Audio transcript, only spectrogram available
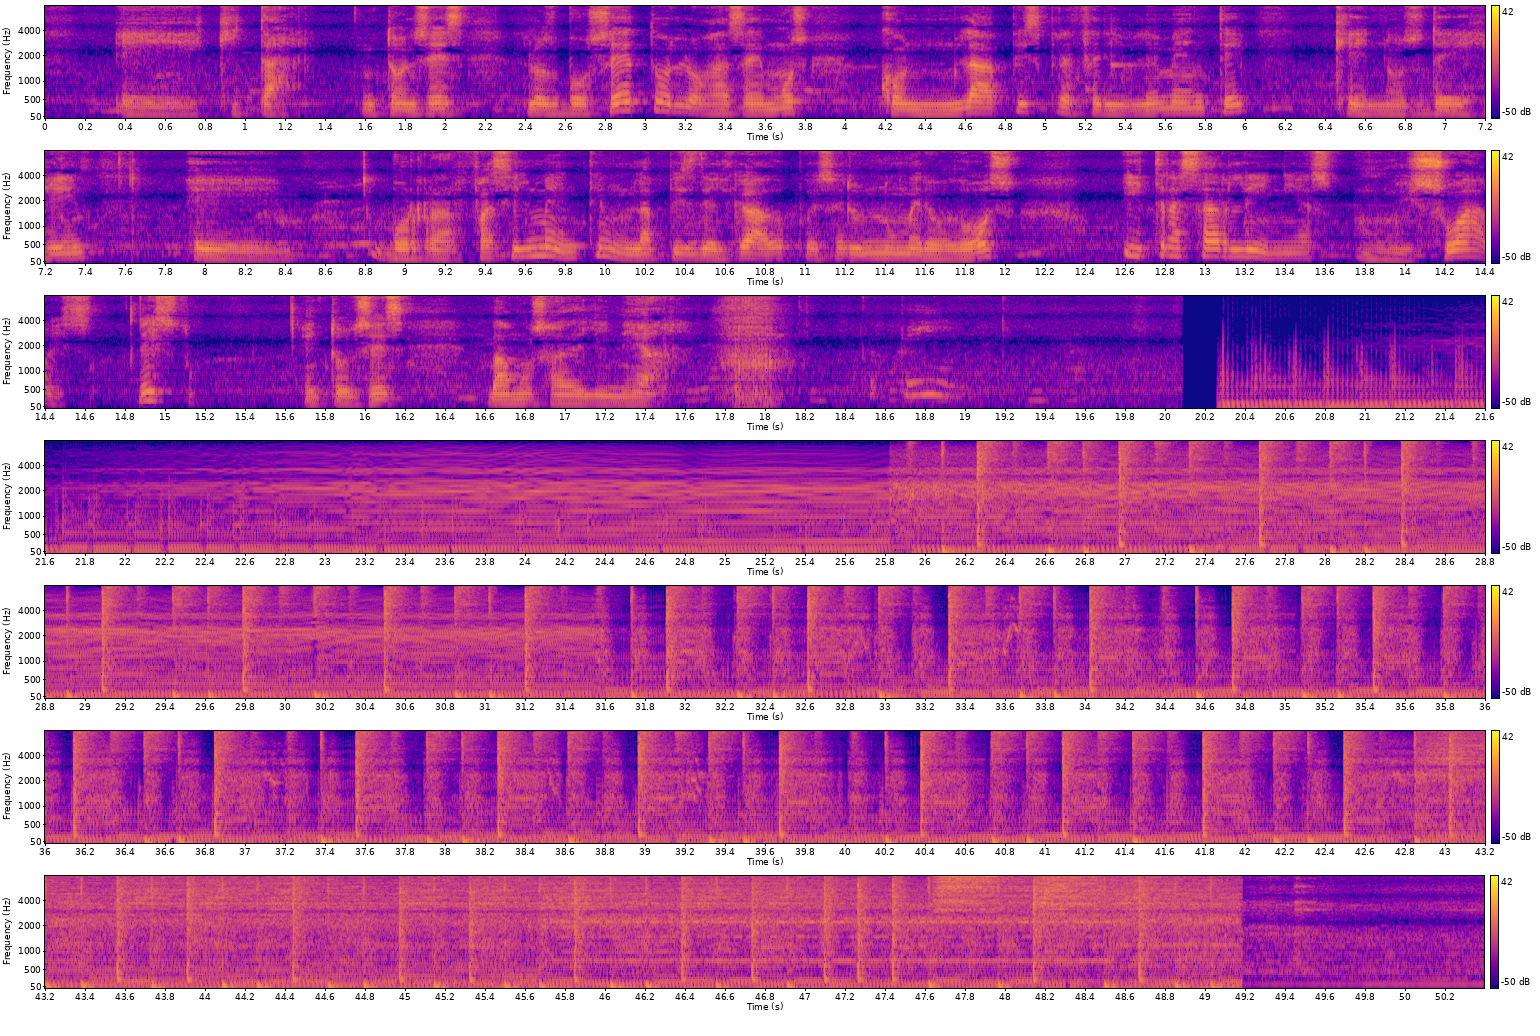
quitar. Entonces los bocetos los hacemos con un lápiz preferiblemente que nos deje borrar fácilmente. Un lápiz delgado puede ser un número 2 y trazar líneas muy suaves. Listo. Entonces vamos a delinear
